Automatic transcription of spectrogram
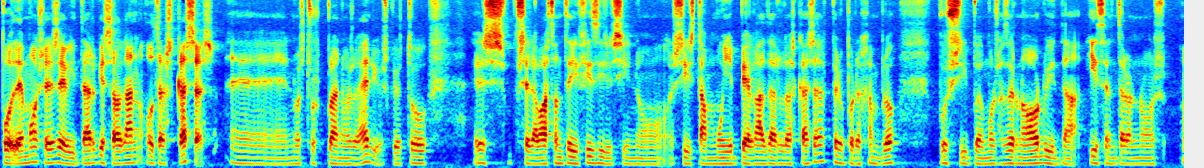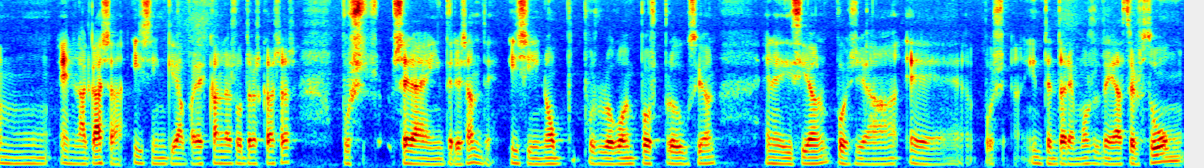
podemos, es evitar que salgan otras casas en nuestros planos aéreos, que esto es, será bastante difícil si, no, si están muy pegadas las casas, pero por ejemplo, pues si podemos hacer una órbita y centrarnos mm, en la casa y sin que aparezcan las otras casas, pues será interesante. Y si no, pues luego en postproducción en edición pues ya eh, pues intentaremos de hacer zoom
